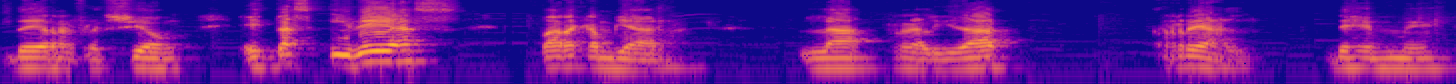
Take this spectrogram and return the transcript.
de reflexión, estas ideas para cambiar la realidad real. Déjenme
